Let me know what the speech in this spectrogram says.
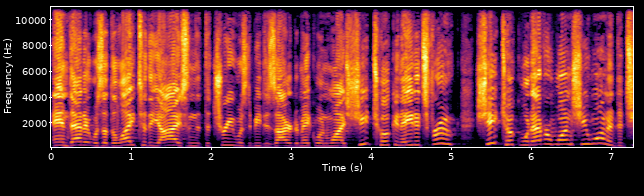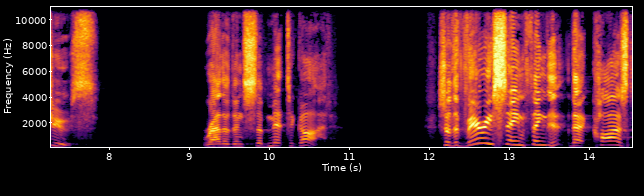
And that it was a delight to the eyes and that the tree was to be desired to make one wise. She took and ate its fruit. She took whatever one she wanted to choose rather than submit to God. So, the very same thing that, caused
